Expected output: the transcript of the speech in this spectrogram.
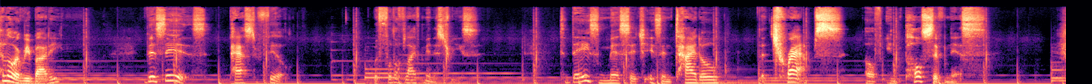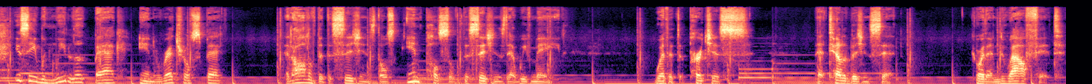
Hello, everybody. This is Pastor Phil with Full of Life Ministries. Today's message is entitled The Traps of Impulsiveness. You see, when we look back in retrospect at all of the decisions, those impulsive decisions that we've made, whether to purchase that television set or that new outfit,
